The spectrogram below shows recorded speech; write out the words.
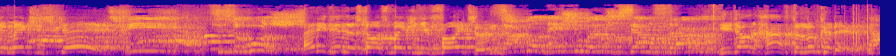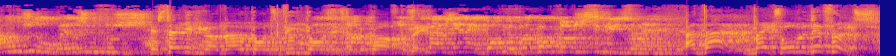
it makes you scared. Anything that starts making you frightened. You don't have to look at it. Instead, you can go, no, God's good God is going to look after me. And that makes all the difference.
